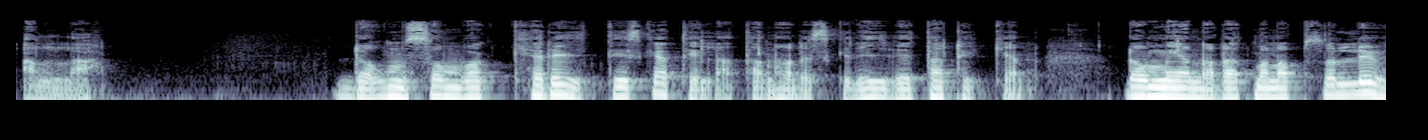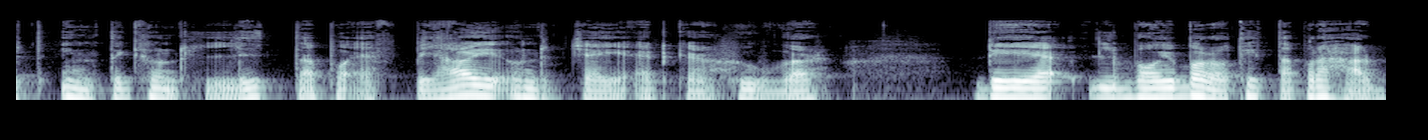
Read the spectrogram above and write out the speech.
alla. De som var kritiska till att han hade skrivit artikeln de menade att man absolut inte kunde lita på FBI under J. Edgar Hoover. Det var ju bara att titta på det här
